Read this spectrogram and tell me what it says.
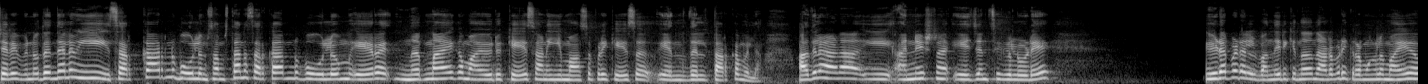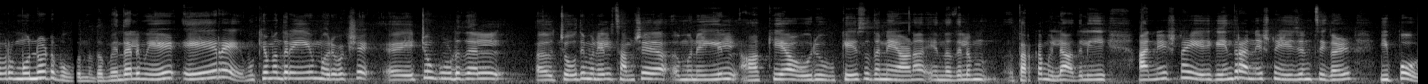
ശരി വിനോദ്. എന്തായാലും ഈ സർക്കാരിന് പോലും സംസ്ഥാന സർക്കാരിന് പോലും ഏറെ നിർണായകമായ ഒരു കേസാണ് ഈ മാസപ്പടി കേസ് എന്നതിൽ തർക്കമില്ല. അതിലാണ് ഈ അന്വേഷണ ഏജൻസികളുടെ ഇടപെടൽ വന്നിരിക്കുന്നത് നടപടിക്രമങ്ങളുമായി അവർ മുന്നോട്ട് പോകുന്നതും. എന്തായാലും ഏറെ മുഖ്യമന്ത്രിയും ഒരുപക്ഷെ ഏറ്റവും കൂടുതൽ ചോദ്യമുനയിൽ സംശയ മുനയിൽ ആക്കിയ ഒരു കേസ് തന്നെയാണ് എന്നതിലും തർക്കമില്ല. അതിൽ ഈ അന്വേഷണ കേന്ദ്ര അന്വേഷണ ഏജൻസികൾ ഇപ്പോൾ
